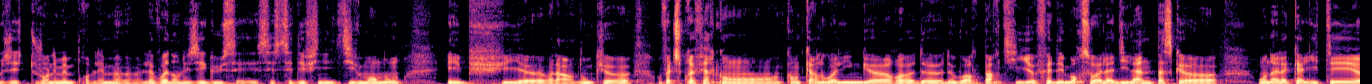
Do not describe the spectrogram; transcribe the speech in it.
j'ai toujours les mêmes problèmes. Euh, la voix dans les aigus, c'est- définitivement non. Et puis voilà, donc en fait, je préfère quand, quand Karl Wallinger de, de World Party fait des morceaux à la Dylan parce que on a la qualité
